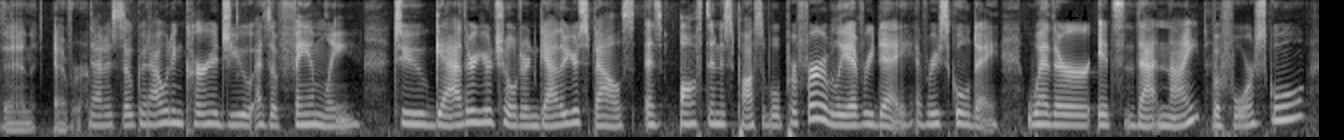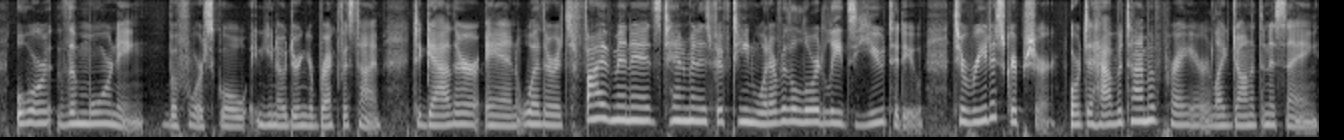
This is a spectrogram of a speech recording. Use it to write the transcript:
than ever. That is so good. I would encourage you as a family to gather your children, gather your spouse as often as possible, preferably every day, every school day, whether it's that night before school or the morning before school, you know, during your breakfast time to gather and whether it's five minutes, 10 minutes, 15, whatever the Lord leads you to do, to read a scripture or to have a time of prayer, like Jonathan is saying,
